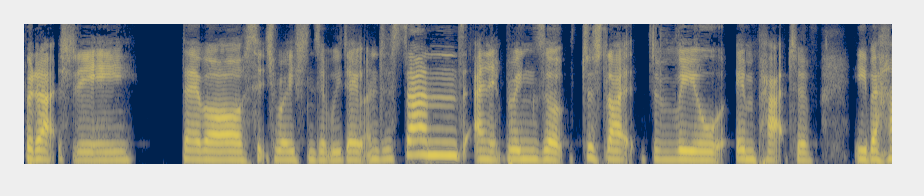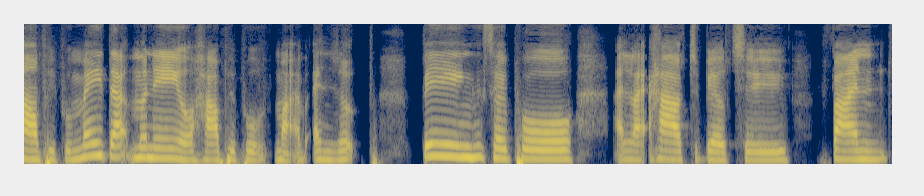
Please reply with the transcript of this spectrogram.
but actually there are situations that we don't understand and it brings up just like the real impact of either how people made that money or how people might have ended up being so poor and like how to be able to find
